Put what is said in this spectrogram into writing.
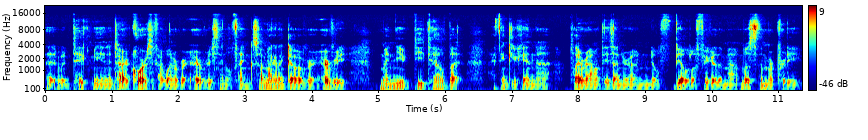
that would take me an entire course if I went over every single thing. So I'm not going to go over every minute detail, but I think you can uh, play around with these on your own and you'll be able to figure them out. Most of them are pretty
